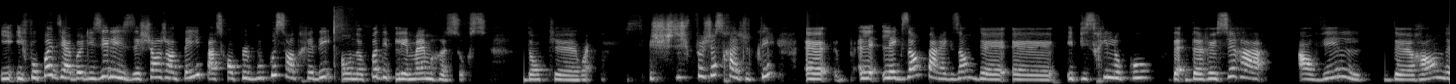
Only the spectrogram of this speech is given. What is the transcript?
il ne faut pas diaboliser les échanges entre pays parce qu'on peut beaucoup s'entraider. On n'a pas les mêmes ressources. Donc, ouais je, peux juste rajouter euh, l'exemple, par exemple, de euh, locaux, de, réussir à, en ville de rendre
